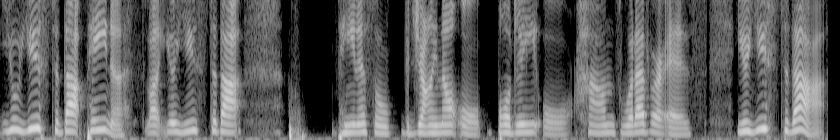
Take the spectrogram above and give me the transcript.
you're used to that penis. Like, you're used to that penis or vagina or body or hands, whatever it is. You're used to that.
